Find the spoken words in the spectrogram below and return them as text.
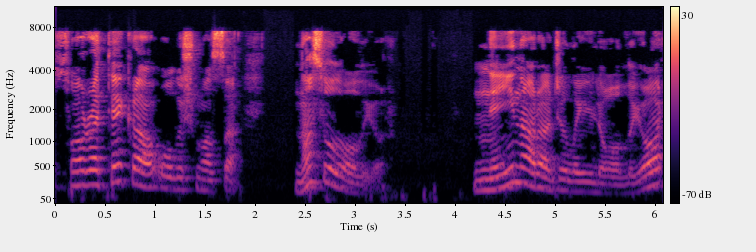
sonra tekrar oluşması nasıl oluyor? Neyin aracılığıyla oluyor?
